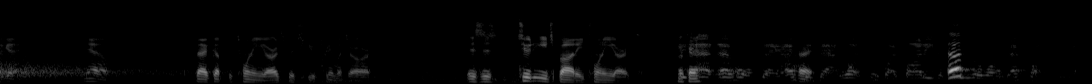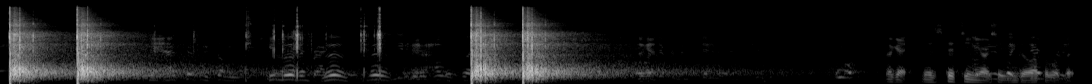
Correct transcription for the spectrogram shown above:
Okay, now back up to 20 yards, which you pretty much are. This is two to each body, 20 yards. Okay. That, that whole thing. I Alright. did that once with my buddy to Up. move along. That fucked me up. Yeah, that's definitely something. Keep moving, move, move. Yeah, I was It's like. Okay. Different than standing there and shooting. well, There's 15 yards, so you can go up a little bit.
